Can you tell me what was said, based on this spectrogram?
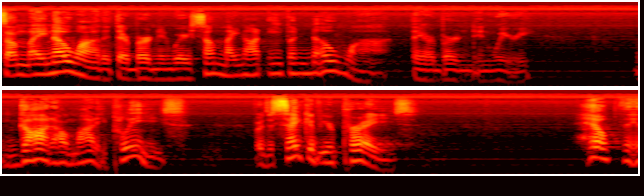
Some may know why that they're burdened and weary. Some may not even know why they are burdened and weary. God Almighty, please, for the sake of your praise, help them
